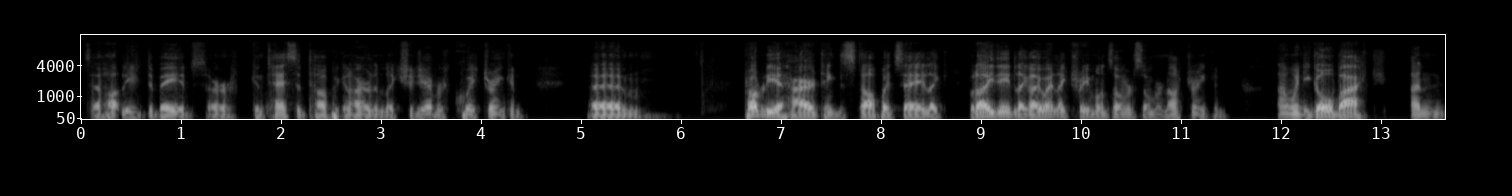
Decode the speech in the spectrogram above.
it's a hotly debated or contested topic in Ireland. Like, should you ever quit drinking? Um, probably a hard thing to stop. I'd say. Like, but I did. Like, I went like three months over the summer not drinking, and when you go back and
